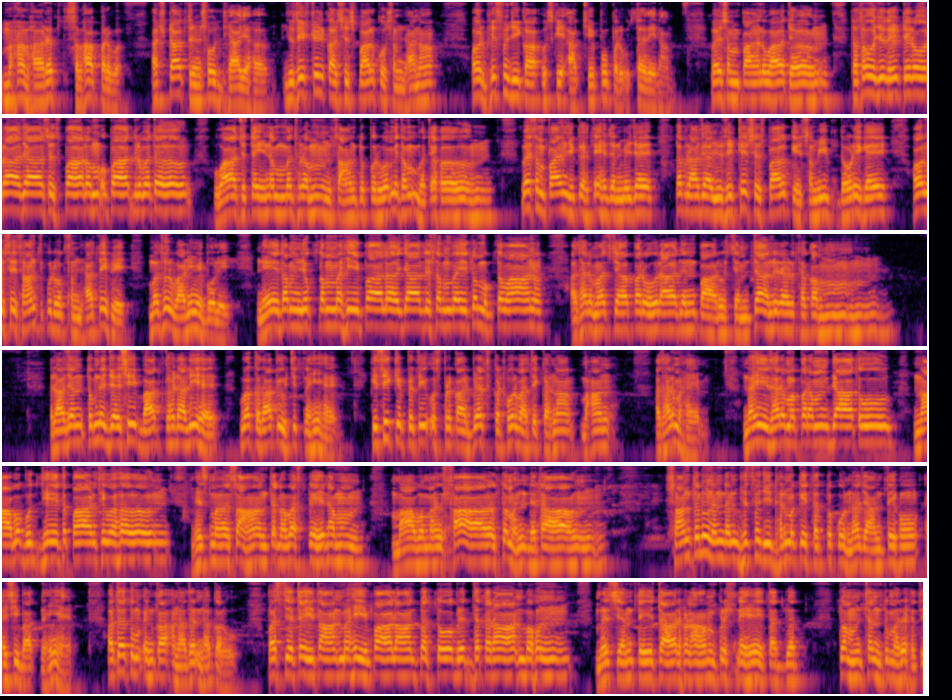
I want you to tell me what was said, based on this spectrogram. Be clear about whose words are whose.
Speaker 1: महाभारत सभा पर्व अष्टात्रिशोध्याय युधिष्ठिर का शिषपाल को समझाना और भीष्म जी का उसके आक्षेपों पर उत्तर देना। वै सम्पावाच तथो युधिष्ठिरो राजा शिषपालम उपाद्रवत। वाच चैनम मधुरम शांत पूर्वमिधम वच। वह सम्पान जी कहते हैं जन्मेजय तब राजा युधिष्ठिर शिषपाल के समीप दौड़े गए और उसे शांतिपूर्वक समझाते हुए मधुर वाणी में बोले नेदम युक्त महीपाल जादृशम वै मुक्तवान अधर्म से परो राजन पारुष्यम च निरर्थकम। राजन, तुमने जैसी बात कह डाली है, वह कदापि उचित नहीं है। किसी के प्रति उस प्रकार व्यर्थ कठोर बातें कहना महान अधर्म है। नहीं धर्म परम जातु। नावबुद्धेत पार्थिव। भीष्म शांत नवस्तेनम मावमस्थास्तमन्यता शांतनु नंदन भीष्म जी धर्म के तत्व को न जानते हो, ऐसी बात नहीं है। अतः तुम इनका अनादर न करो। पश्य चैतान महीपालान तत्व वृद्धतरान बहुन। मृष्यंते चारणाम कृष्ण तद्वत। तम छंतुमर्हति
